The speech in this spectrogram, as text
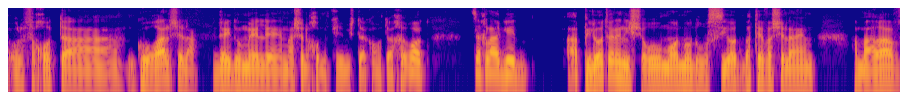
או לפחות הגורל שלה די דומה למה שאנחנו מכירים משתי הקרנות האחרות. צריך להגיד הפעילויות האלה נשארו מאוד מאוד רוסיות בטבע שלהם המערב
